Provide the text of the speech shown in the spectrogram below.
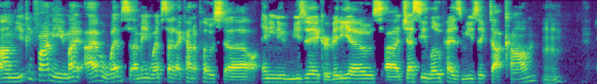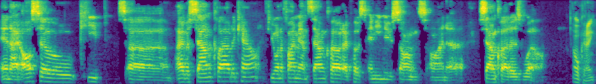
Um, you can find me. My I have a website, a main website. I kind of post uh, any new music or videos. Uh, JesseLopezMusic.com, hmm and I also keep. Uh, I have a SoundCloud account. If you want to find me on SoundCloud, I post any new songs on uh, SoundCloud as well. Okay.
